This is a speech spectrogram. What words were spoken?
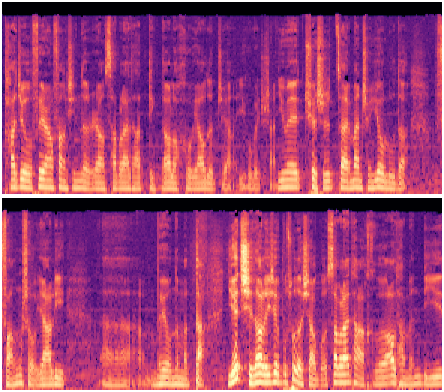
他就非常放心的让萨布莱塔顶到了后腰的这样一个位置上，因为确实在曼城右路的防守压力。呃，没有那么大，也起到了一些不错的效果。萨布莱塔和奥塔门迪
